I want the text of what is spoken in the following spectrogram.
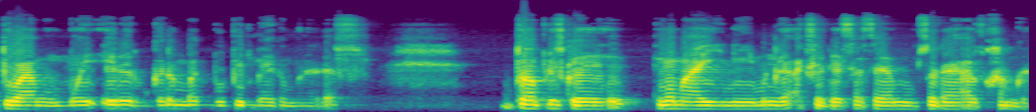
droit erreur a mag bu beatmaker mën a def d'autant plus que moment yi nii mën nga accéder sa sem soda xam nga.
